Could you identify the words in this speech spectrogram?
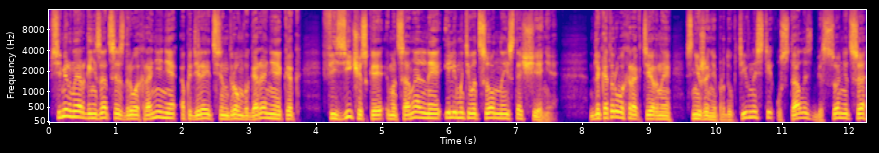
Всемирная организация здравоохранения определяет синдром выгорания как физическое, эмоциональное или мотивационное истощение, для которого характерны снижение продуктивности, усталость, бессонница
